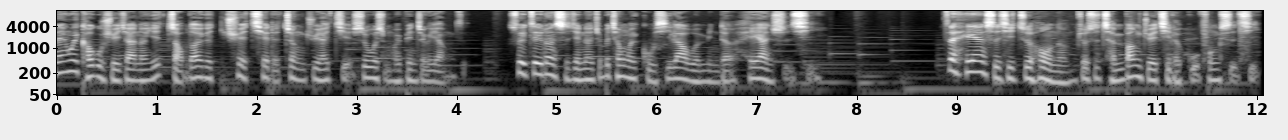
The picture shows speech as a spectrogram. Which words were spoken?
那因为考古学家呢也找不到一个确切的证据来解释为什么会变这个样子，所以这段时间呢就被称为古希腊文明的黑暗时期。在黑暗时期之后呢，就是城邦崛起的古风时期，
